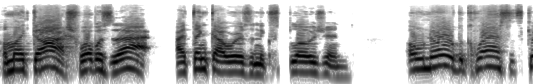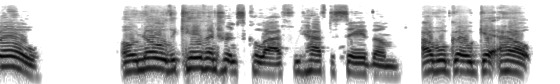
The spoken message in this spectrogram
Oh my gosh, what was that? I think that was an explosion. Oh no, the class, let's go! Oh no, the cave entrance collapsed. We have to save them. I will go get help.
